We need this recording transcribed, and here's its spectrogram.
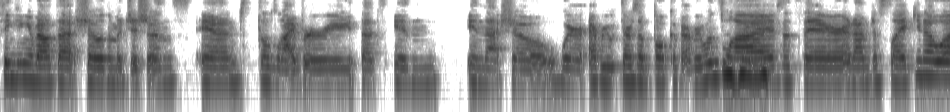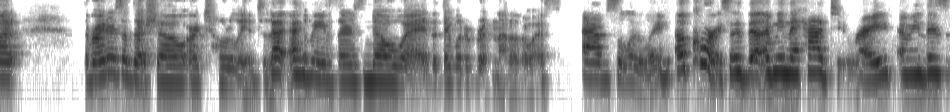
thinking about that show, The Magicians, and the library that's in in that show where every there's a book of everyone's mm-hmm. lives that's there and i'm just like you know what the writers of that show are totally into That-. I mean- there's no way that they would have written that otherwise. Absolutely. Of course. Uh, I mean, they had to, right? I mean, there's,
